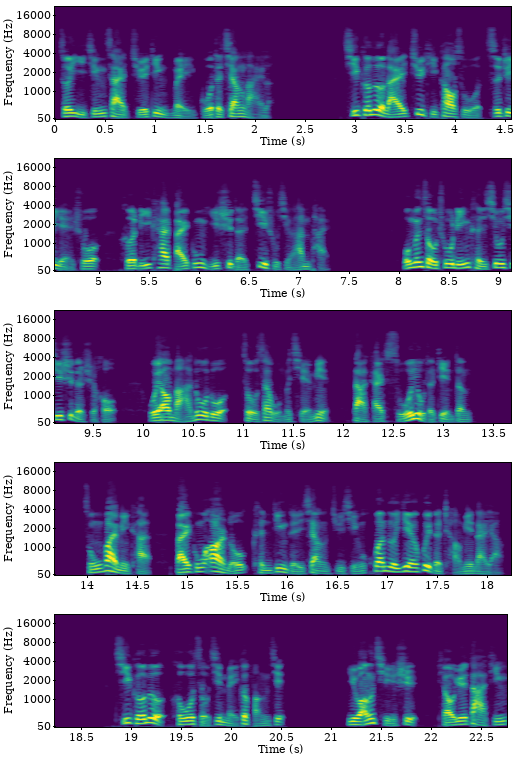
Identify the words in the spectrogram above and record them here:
则已经在决定美国的将来了。齐格勒来具体告诉我辞职演说和离开白宫仪式的技术性安排。我们走出林肯休息室的时候，我要马诺洛走在我们前面，打开所有的电灯。从外面看，白宫二楼肯定得像举行欢乐宴会的场面那样。齐格勒和我走进每个房间。女王寝室、条约大厅、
